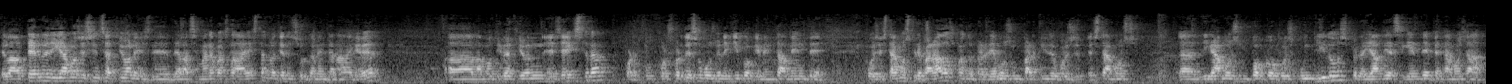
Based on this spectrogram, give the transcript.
el, alterne, digamos, de sensaciones de, de, la semana pasada a esta no tiene absolutamente nada que ver. Uh, la motivación es extra. Por, por, suerte somos un equipo que mentalmente pues estamos preparados. Cuando perdemos un partido pues estamos, uh, digamos, un poco pues hundidos, pero ya al día siguiente empezamos a,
